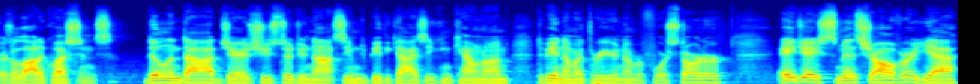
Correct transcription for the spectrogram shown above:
There's a lot of questions. Dylan Dodd, Jared Shuster do not seem to be the guys that you can count on to be a number three or number four starter. AJ Smith Shawver, yeah,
